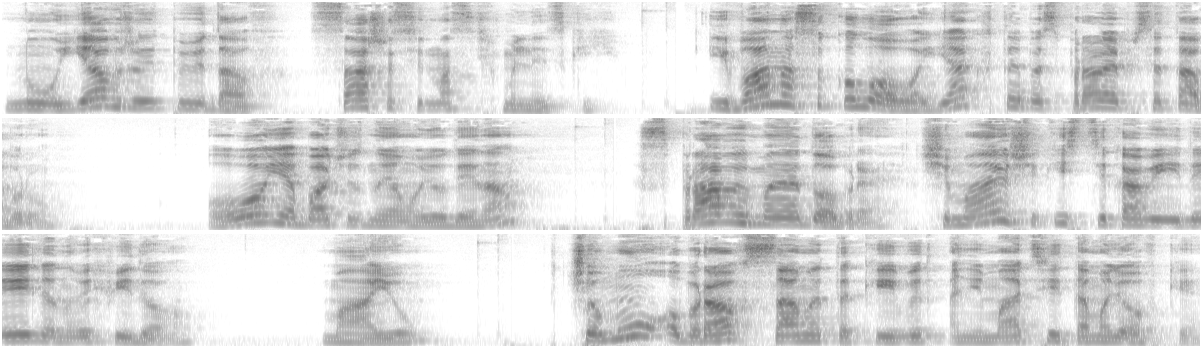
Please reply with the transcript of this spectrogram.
Ну, я вже відповідав. Саша 17 Хмельницький. Івана Соколова, як в тебе справи після табору? О, я бачу знайома людина. Справи в мене добре. Чи маєш якісь цікаві ідеї для нових відео? Маю. Чому обрав саме такий вид анімації та мальовки?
